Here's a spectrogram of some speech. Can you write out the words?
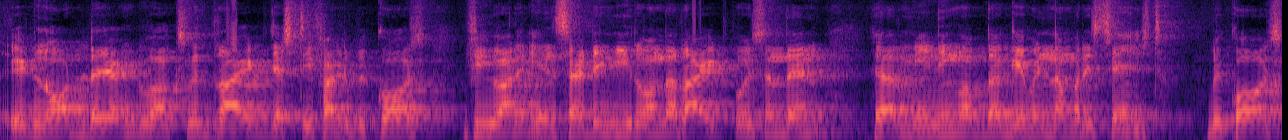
it not doesn't works with right justified because if you are inserting zero on the right position then here meaning of the given number is changed because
